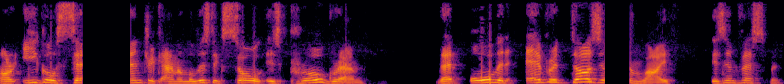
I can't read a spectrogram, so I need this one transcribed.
our egocentric animalistic soul is programmed that all it ever does in life is investment.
